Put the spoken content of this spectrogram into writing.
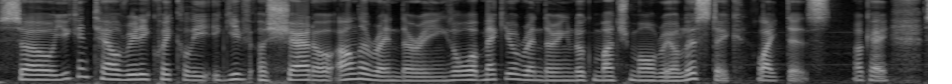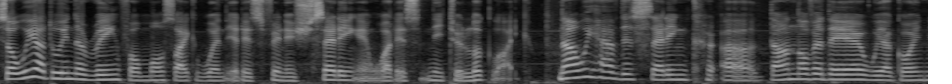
So you can tell really quickly it give a shadow on the rendering or make your rendering look much more realistic like this okay. So we are doing the ring for most like when it is finished setting and what it need to look like. Now we have this setting uh, done over there. We are going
